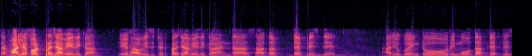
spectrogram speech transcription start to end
Sir, what You- about Prajavedika? You have visited Prajavedika and uh, saw the debris there. Are you going to remove the debris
